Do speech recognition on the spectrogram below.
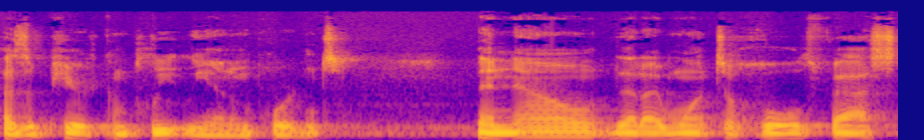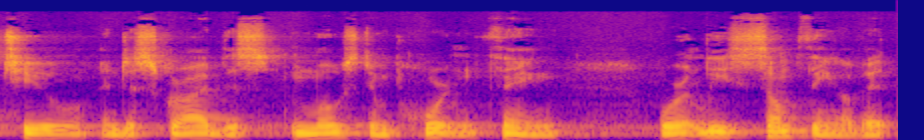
has appeared completely unimportant. And now that I want to hold fast to and describe this most important thing, or at least something of it,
